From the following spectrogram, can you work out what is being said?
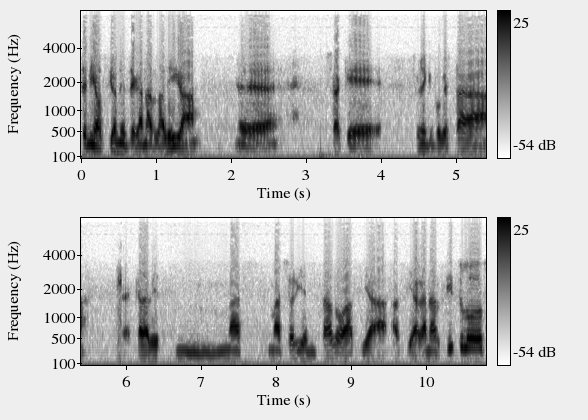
tenía opciones de ganar la liga. Eh, o sea que es un equipo que está cada vez mm, más más orientado hacia hacia ganar títulos,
